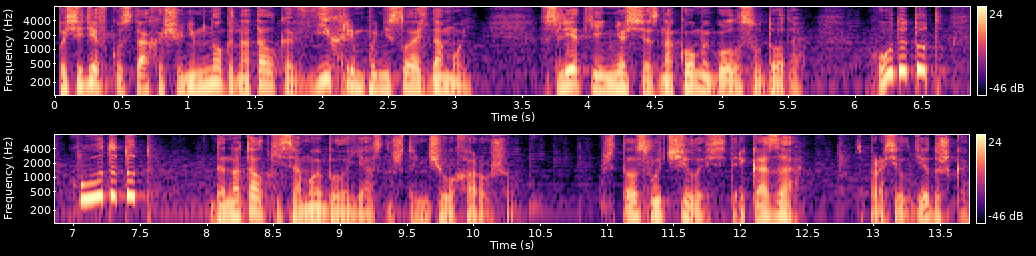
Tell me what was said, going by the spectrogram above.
Посидев в кустах еще немного, Наталка вихрем понеслась домой. Вслед ей несся знакомый голос у Дода. «Худо тут! Худо тут!» Да Наталке самой было ясно, что ничего хорошего. «Что случилось, стрекоза?» — спросил дедушка,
